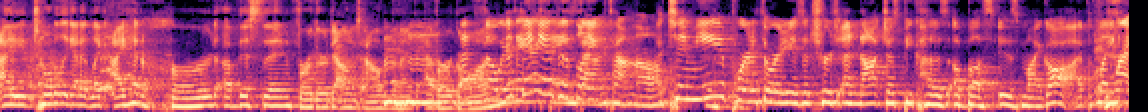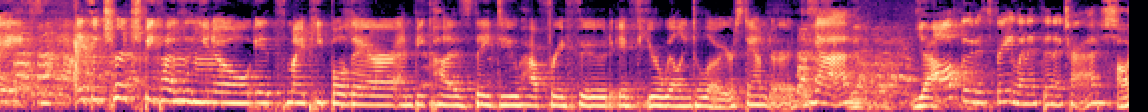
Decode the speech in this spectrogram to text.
I totally get it. Like I had heard of this thing further downtown than I've mm-hmm. ever That's gone. so weird. The thing is, saying is like downtown though. to me, Port Authority is a church, and not just because a bus is my god. Like Right. it's, it's a church because mm-hmm. you know it's my people there, and because they do have free food if you're willing to lower your standards. Yeah. yeah, yeah. All food is free when it's in a trash. All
